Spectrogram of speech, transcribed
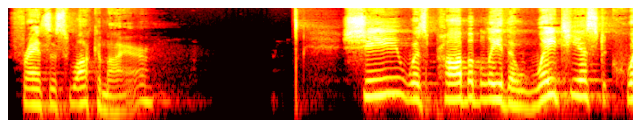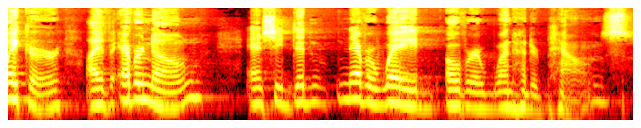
Frances Wackemeyer. She was probably the weightiest Quaker I've ever known, and she didn't never weighed over 100 pounds.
